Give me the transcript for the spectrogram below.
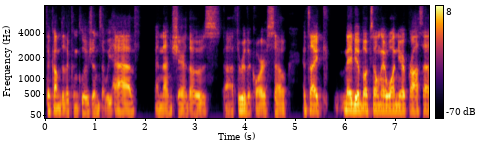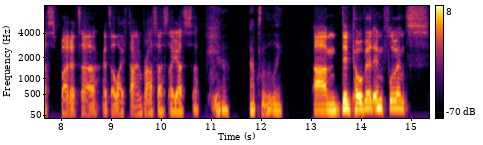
to come to the conclusions that we have and then share those uh, through the course. So it's like maybe a book's only a one year process, but it's a it's a lifetime process, I guess. So yeah, absolutely. Um, did COVID influence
